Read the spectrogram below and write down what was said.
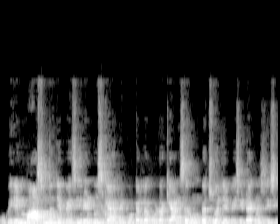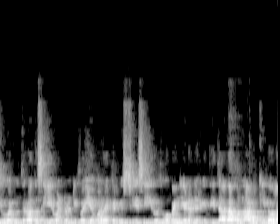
ovarian mass ఉందని చెప్పేసి రెండు స్కాన్ రిపోర్టర్లో కూడా క్యాన్సర్ ఉండొచ్చు అని చెప్పేసి డయాగ్నోస్ చేసిరు వాళ్ళు తర్వాత CA one twenty five MRI pelvis చేసి ఈరోజు ఓపెన్ చేయడం జరిగింది. దాదాపు నాలుగు కిలోల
